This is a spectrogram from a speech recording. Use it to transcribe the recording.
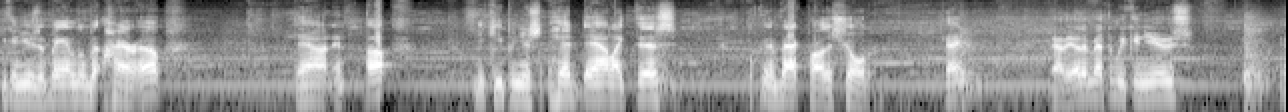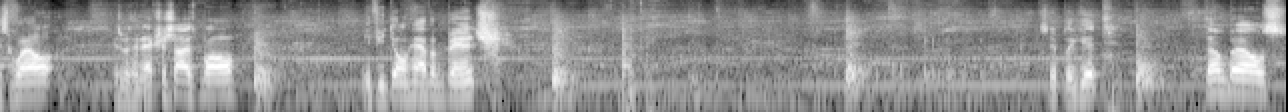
You can use a band a little bit higher up down and up. You're keeping your head down like this, looking the back part of the shoulder. Okay? Now the other method we can use as well is with an exercise ball. If you don't have a bench, simply get dumbbells,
